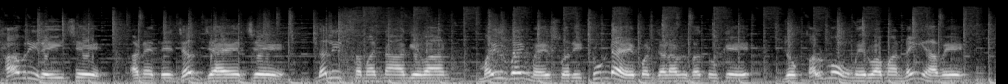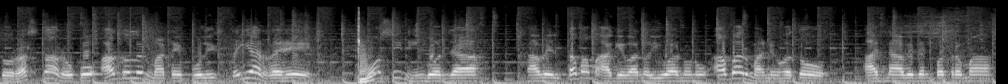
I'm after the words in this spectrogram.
છાવરી રહી છે અને તે જગ જાહેર છે. દલિત સમાજના આગેવાન મયુરભાઈ મહેશ્વરી ટુંડાએ પણ જણાવ્યું હતું કે, જો કલમો ઉમેરવામાં નહીં આવે, તો રસ્તા રોકો આંદોલન માટે પોલીસ તૈયાર રહે. મોસીન હિંગોરજા, આવેલ તમામ આગેવાનો યુવાનોનો આભાર માન્યો હતો. આજના આવેદનપત્રમાં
